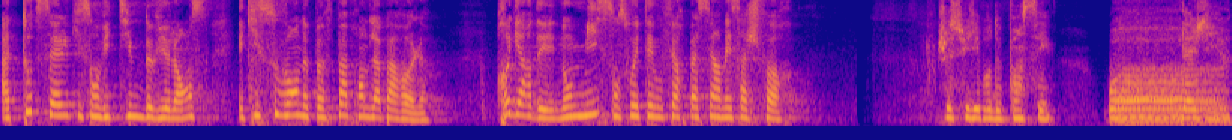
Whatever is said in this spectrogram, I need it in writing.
à toutes celles qui sont victimes de violences et qui souvent ne peuvent pas prendre la parole. Regardez, nos Miss ont souhaité vous faire passer un message fort. Je suis libre de penser, d'agir.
